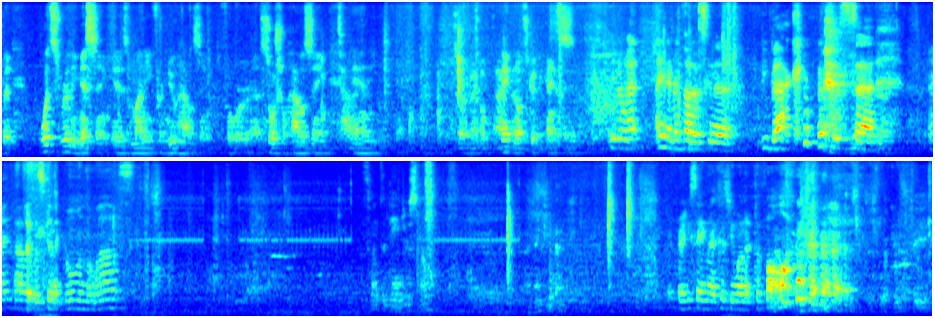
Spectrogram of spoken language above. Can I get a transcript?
but what's really missing is money for new housing, for uh, social housing, and, Sorry, Michael. Hey, no, it's good, thanks. You know what? I never thought it was gonna be back. Was, uh, I thought it was gonna go in the last. This one's a dangerous. I think you can. Are you saying that because you want it to fall? Just looking to see.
